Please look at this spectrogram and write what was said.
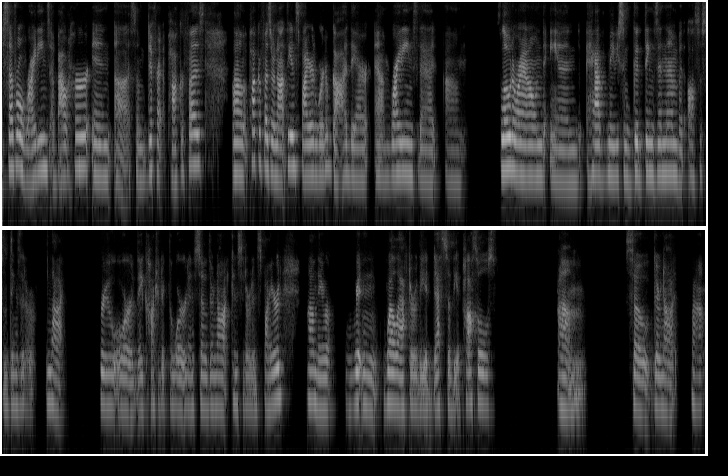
several writings about her in uh, some different apocryphas um, apocryphas are not the inspired word of god. They are um, writings that um, float around and have maybe some good things in them but also some things that are not true or they contradict the word and so they're not considered inspired. Um, they were written well after the deaths of the apostles um, so they're not um,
